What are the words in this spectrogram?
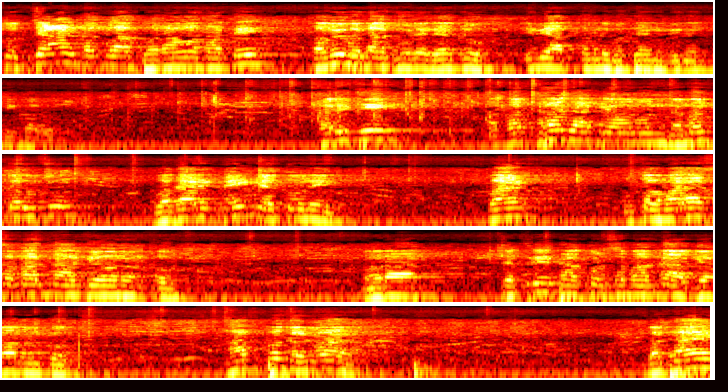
તો ચાર ડગલા ભરાવા માટે તમે બધા જોડે રહેજો એવી આપ તમને બધાને વિનંતી કરું છું. ફરીથી બધા જ આગેવાનોને નમન કરું છું. વધારે કંઈ કહેતો નહીં. પણ હું તો અમારા સમાજના આગેવાનોને કહું છું. મારા ક્ષત્રિય ઠાકોર સમાજના આગેવાનોને કહું છું. હાથ પગ અડવાણ. બધાએ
